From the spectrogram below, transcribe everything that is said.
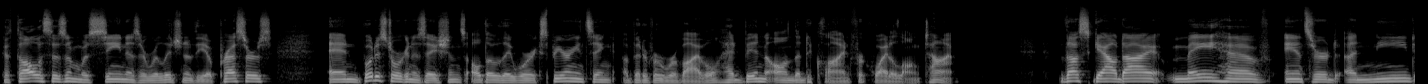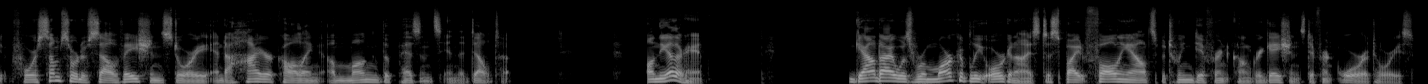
Catholicism was seen as a religion of the oppressors, and Buddhist organizations, although they were experiencing a bit of a revival, had been on the decline for quite a long time. Thus, Cao Dai may have answered a need for some sort of salvation story and a higher calling among the peasants in the Delta. On the other hand, Cao Dai was remarkably organized despite falling outs between different congregations, different oratories.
